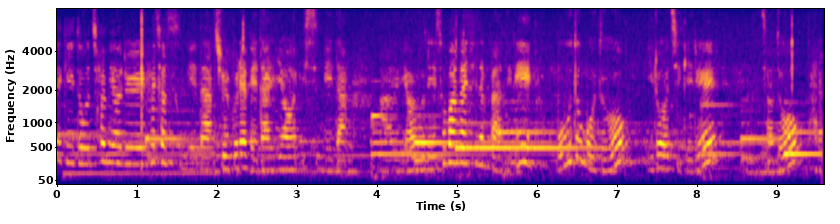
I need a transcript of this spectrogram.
쓰기도 참여를 하셨습니다. 줄불에 매달려 있습니다. 아, 여러분이 소망하시는 바들이 모두 모두 이루어지기를 저도 바라보겠습니다.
